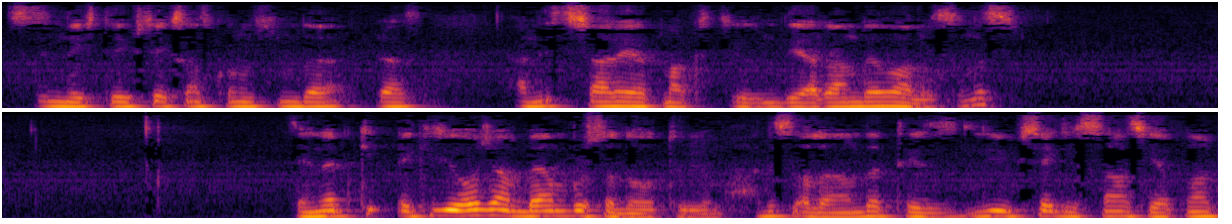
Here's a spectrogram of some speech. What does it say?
sizinle işte yüksek lisans konusunda biraz hani istişare yapmak istiyorum diye randevu alırsınız. Zeynep Ekici hocam ben Bursa'da oturuyorum. Hadis alanında tezli yüksek lisans yapmak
